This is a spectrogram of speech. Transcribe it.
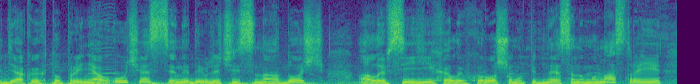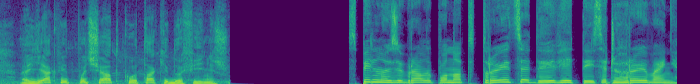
Дякую, хто прийняв участь, не дивлячись на дощ, але всі їхали в хорошому піднесеному настрої, як від початку, так і до фінішу. Спільно зібрали понад 39 тисяч гривень.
